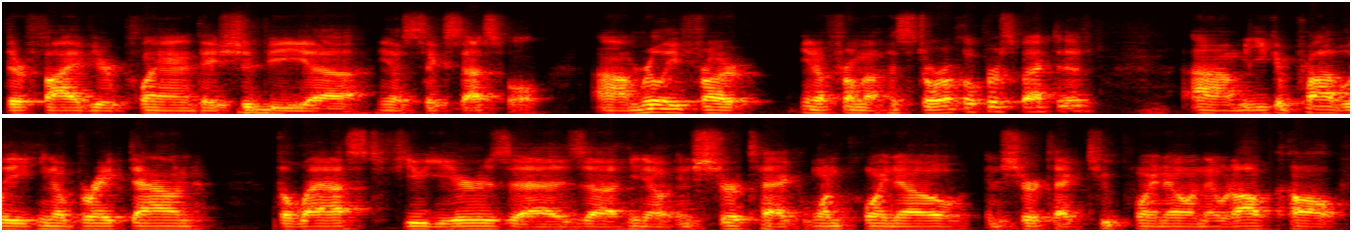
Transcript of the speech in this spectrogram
their five year plan, they should be uh, you know successful. Um, really, for you know from a historical perspective, um, you could probably you know break down the last few years as uh, you know InsurTech 1.0, InsurTech 2.0, and they would all call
